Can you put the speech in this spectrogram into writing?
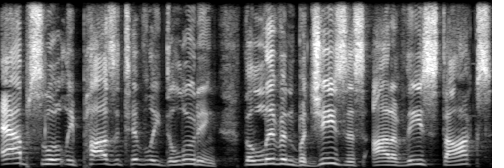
absolutely positively diluting the living bejesus out of these stocks,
